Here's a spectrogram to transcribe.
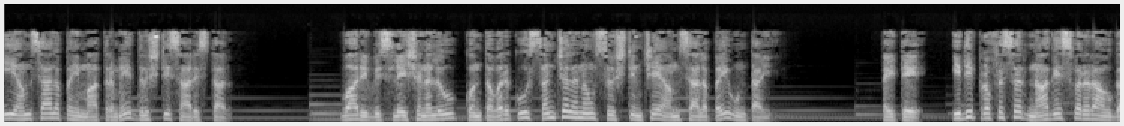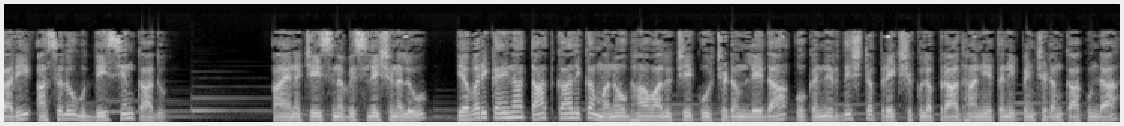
ఈ అంశాలపై మాత్రమే దృష్టి సారిస్తారు. వారి విశ్లేషణలు కొంతవరకు సంచలనం సృష్టించే అంశాలపై ఉంటాయి. అయితే ఇది ప్రొఫెసర్ నాగేశ్వరరావు గారి అసలు ఉద్దేశ్యం కాదు. ఆయన చేసిన విశ్లేషణలు ఎవరికైనా తాత్కాలిక మనోభావాలు చేకూర్చడం లేదా ఒక నిర్దిష్ట ప్రేక్షకుల ప్రాధాన్యతని పెంచడం కాకుండా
